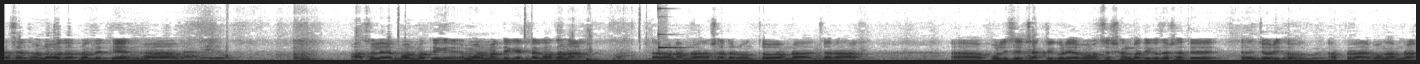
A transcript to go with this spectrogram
আচ্ছা ধন্যবাদ আপনাদেরকে। আসলে মর্মান্তিক মর্মান্তিক একটা ঘটনা, কারণ আমরা সাধারণত আমরা যারা পুলিশে চাকরি করি এবং হচ্ছে সাংবাদিকতার সাথে জড়িত আপনারা এবং আমরা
